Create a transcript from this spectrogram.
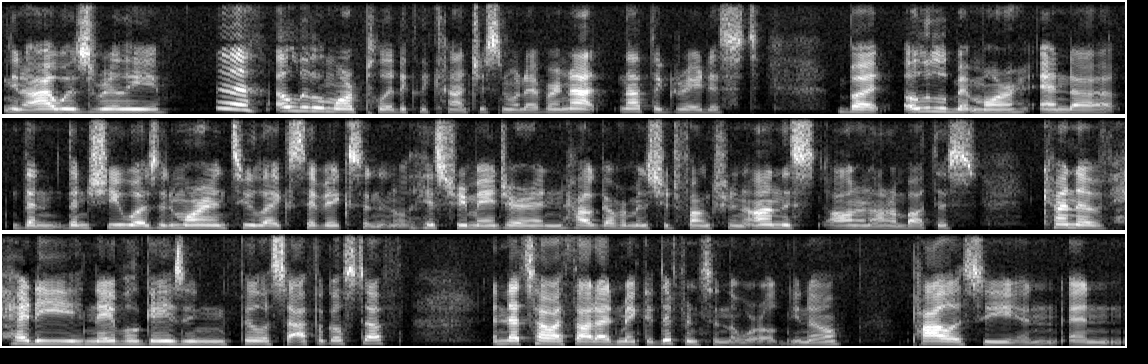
you know, I was really eh, a little more politically conscious and whatever. Not not the greatest, but a little bit more. And uh, than than she was, and more into like civics and history major and how governments should function. On this, on and on about this kind of heady, navel gazing, philosophical stuff. And that's how I thought I'd make a difference in the world. You know, policy and and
